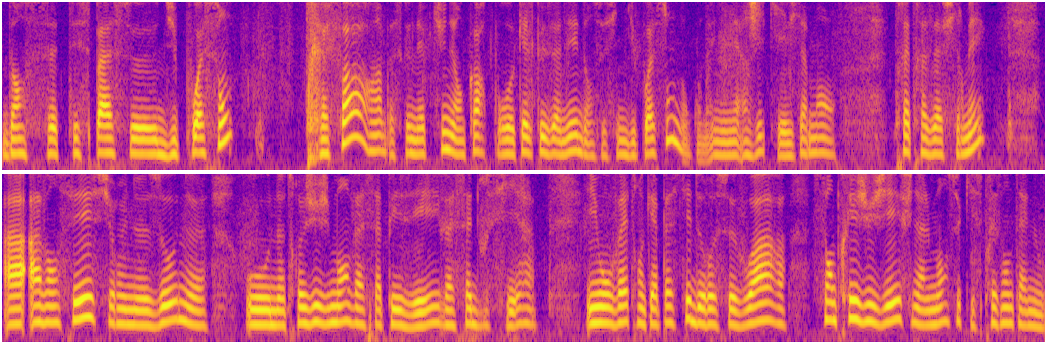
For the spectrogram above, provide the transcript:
dans cet espace euh, du poisson, très fort, hein, parce que Neptune est encore pour quelques années dans ce signe du poisson, donc on a une énergie qui est évidemment très très affirmée, à avancer sur une zone où notre jugement va s'apaiser, va s'adoucir, et on va être en capacité de recevoir sans préjuger finalement ce qui se présente à nous,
